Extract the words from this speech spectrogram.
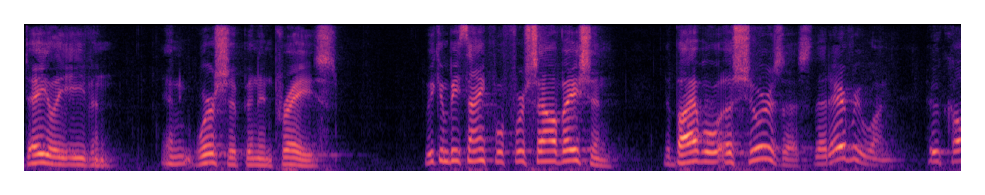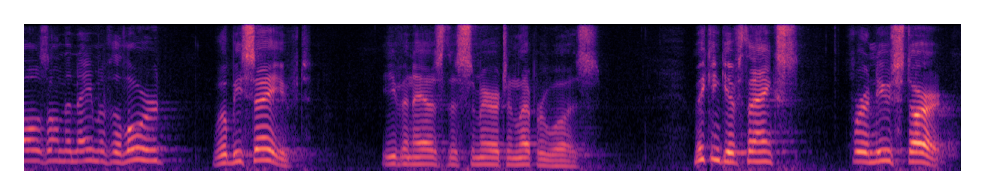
daily, even in worship and in praise. We can be thankful for salvation. The Bible assures us that everyone who calls on the name of the Lord will be saved, even as the Samaritan leper was. We can give thanks for a new start.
